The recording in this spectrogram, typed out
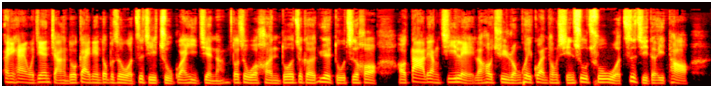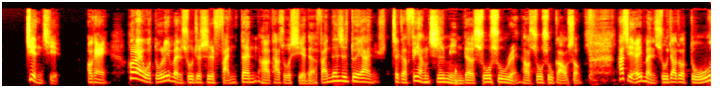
哎，你看我今天讲很多概念都不是我自己主观意见呐，都是我很多这个阅读之后，哦，大量积累，然后去融会贯通，形塑出我自己的一套见解。OK，后来我读了一本书，就是樊登啊，他所写的。樊登是对岸这个非常知名的说书人，哈，说书高手。他写了一本书，叫做《读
